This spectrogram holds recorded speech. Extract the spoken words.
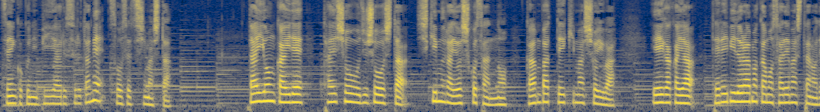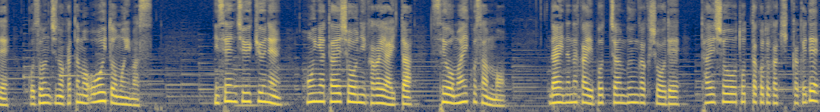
全国に PR するため創設しました。第4回で大賞を受賞した敷村よし子さんの「頑張っていきましょい」は映画化やテレビドラマ化もされましたのでご存知の方も多いと思います。2019年本屋大賞に輝いた瀬尾舞子さんも第7回坊ちゃん文学賞で大賞を取ったことがきっかけで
